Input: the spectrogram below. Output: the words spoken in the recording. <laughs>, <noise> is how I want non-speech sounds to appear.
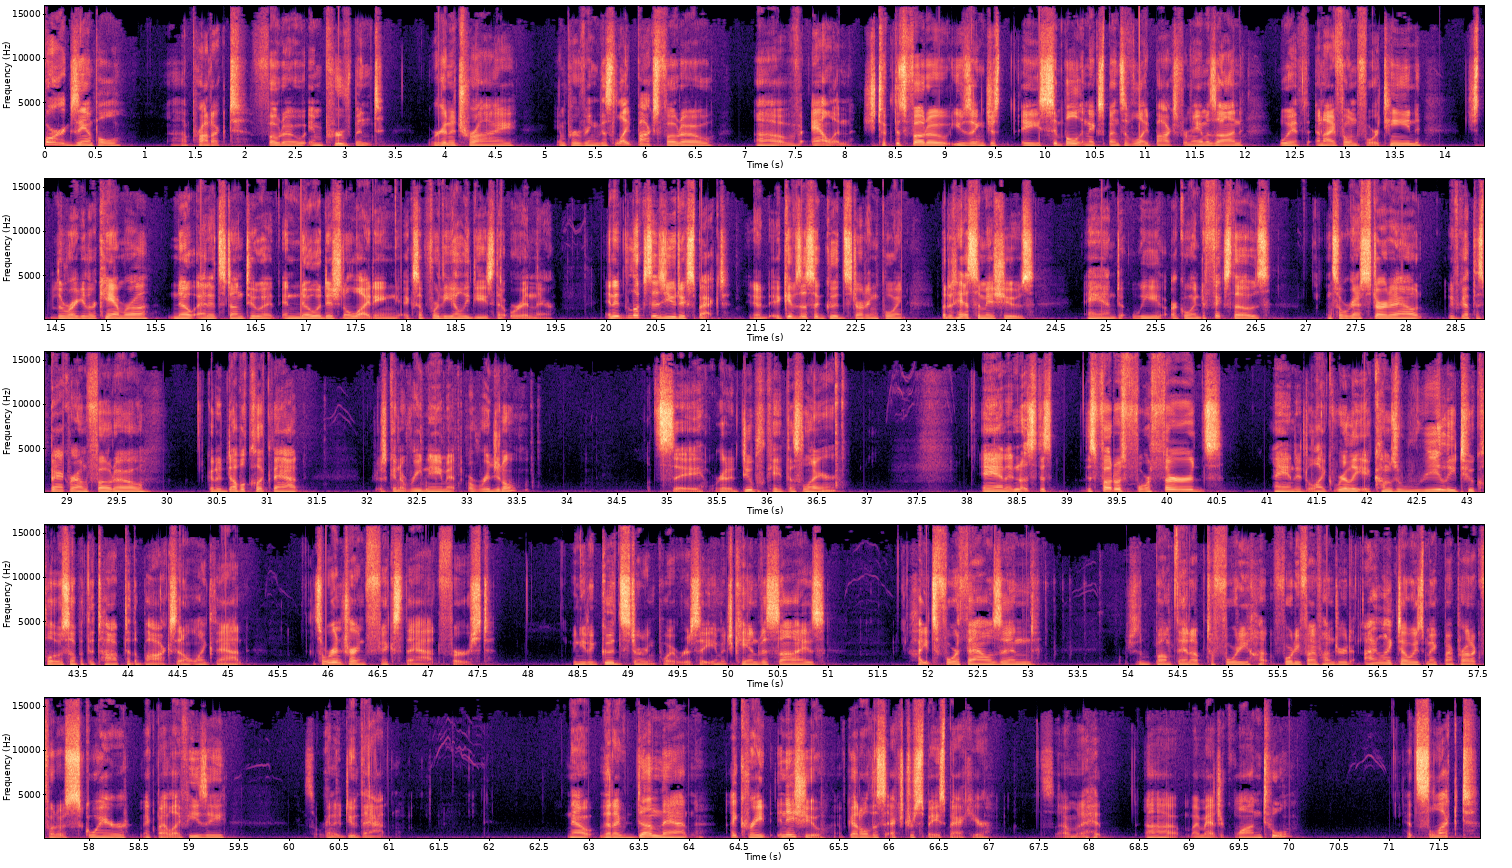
for example, uh, product photo improvement, we're going to try improving this lightbox photo of Alan. She took this photo using just a simple and expensive lightbox from Amazon with an iPhone 14, just the regular camera, no edits done to it, and no additional lighting except for the LEDs that were in there. And it looks as you'd expect. It gives us a good starting point, but it has some issues, and we are going to fix those. And so we're going to start out. We've got this background photo. Going to double click that. We're just going to rename it original. Let's see. We're going to duplicate this layer. And I notice this this photo is four thirds, and it like really it comes really too close up at the top to the box. I don't like that. So we're gonna try and fix that first. We need a good starting point. We're gonna say image canvas size, height's 4,000. Just bump that up to 40, 4,500. I like to always make my product photos square, make my life easy. So we're gonna do that. Now that I've done that, I create an issue. I've got all this extra space back here. So I'm going to hit uh, my magic wand tool, hit select,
